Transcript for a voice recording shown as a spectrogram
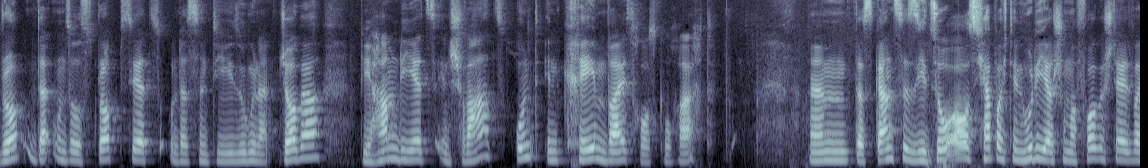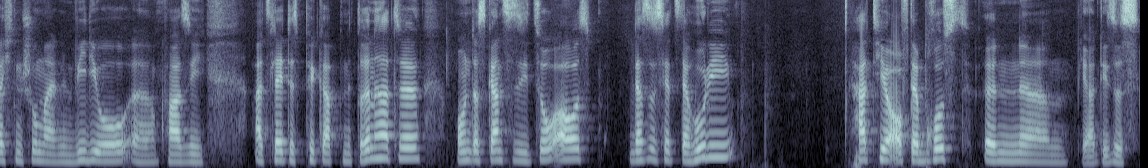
Drop, unseres Drops jetzt und das sind die sogenannten Jogger. Wir haben die jetzt in schwarz und in creme-weiß rausgebracht. Ähm, das Ganze sieht so aus. Ich habe euch den Hoodie ja schon mal vorgestellt, weil ich den schon mal in einem Video äh, quasi als latest Pickup mit drin hatte. Und das Ganze sieht so aus. Das ist jetzt der Hoodie. Hat hier auf der Brust ein, ähm, ja, dieses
